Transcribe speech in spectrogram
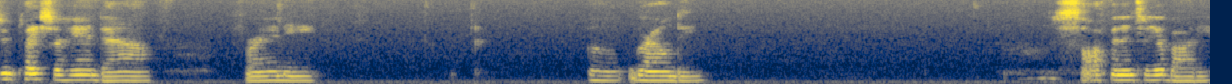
You should place your hand down for any uh, grounding. Soften into your body.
